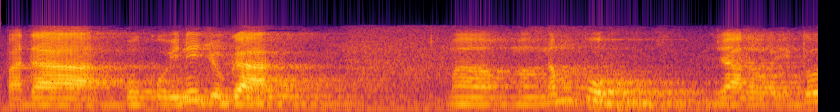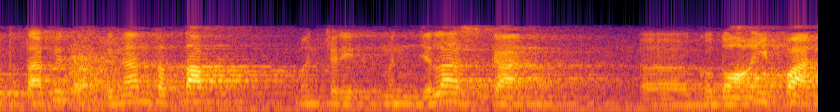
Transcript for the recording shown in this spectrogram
pada buku ini juga menempuh jalur itu, tetapi dengan tetap menjelaskan eh, kedoifan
